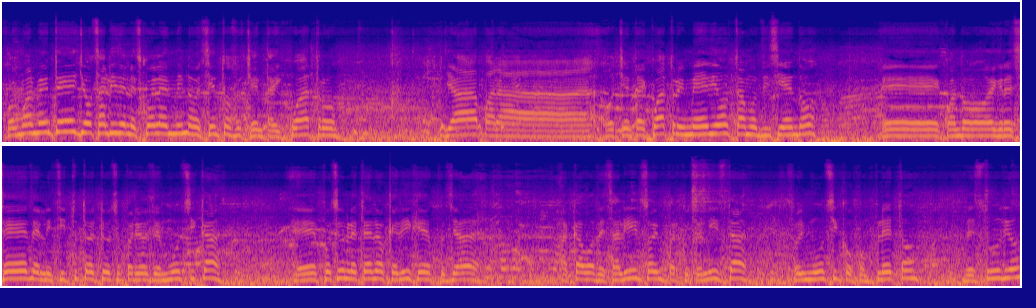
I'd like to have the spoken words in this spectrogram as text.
Formalmente yo salí de la escuela en 1984. Ya para 84 y medio, estamos diciendo, eh, cuando egresé del Instituto de Estudios Superiores de Música, eh, pues un letrero que dije, pues ya acabo de salir, soy percusionista, soy músico completo de estudio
